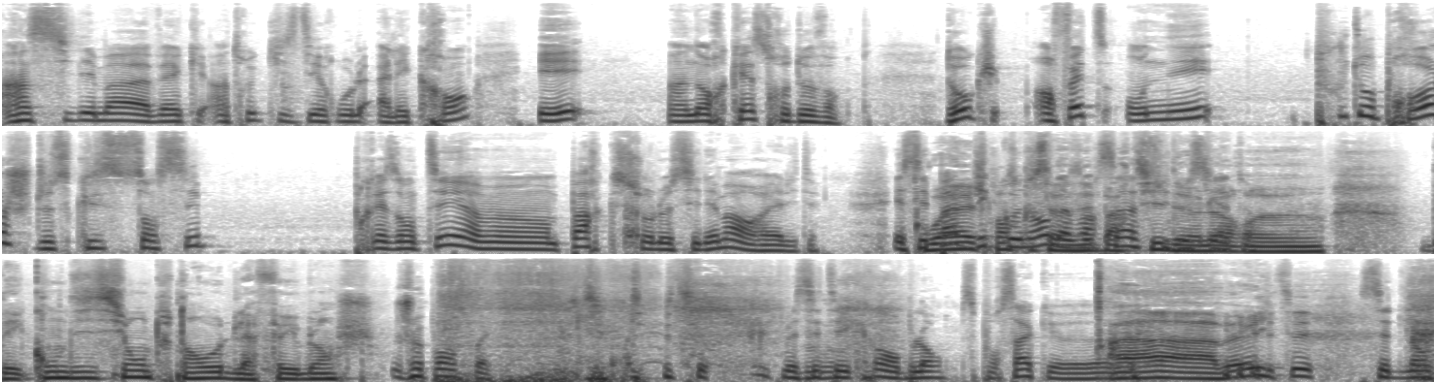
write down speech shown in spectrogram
un cinéma avec un truc qui se déroule à l'écran et un orchestre devant. Donc, en fait, on est plutôt proche de ce qui est censé présenter un parc sur le cinéma en réalité. Et c'est pas Ouais, je pense que déconnant ça faisait d'avoir ça partie de leur, euh, des conditions tout en haut de la feuille blanche. Je pense, ouais. Mais c'était écrit en blanc. C'est pour ça que. Ah bah oui. C'est- de l'encre.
